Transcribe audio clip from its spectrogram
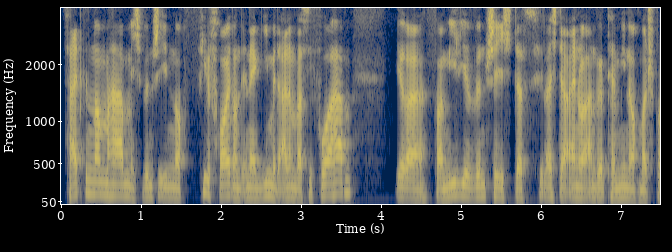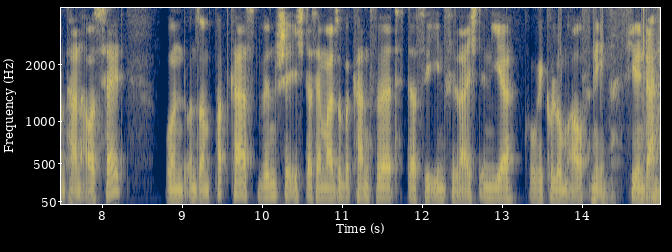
Zeit genommen haben. Ich wünsche Ihnen noch viel Freude und Energie mit allem, was Sie vorhaben. Ihrer Familie wünsche ich, dass vielleicht der ein oder andere Termin auch mal spontan ausfällt. Und unserem Podcast wünsche ich, dass er mal so bekannt wird, dass Sie ihn vielleicht in Ihr Curriculum aufnehmen. Vielen Dank.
